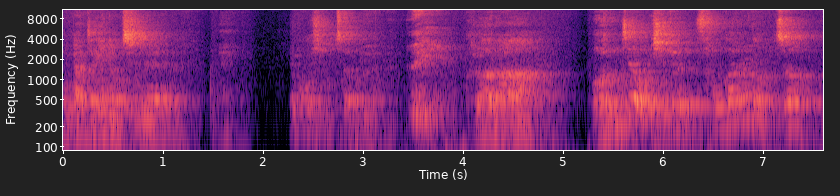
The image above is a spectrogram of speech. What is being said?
인간적인 욕심에 네, 해보고 싶죠. 그러나 언제 오시든 상관은 없죠.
